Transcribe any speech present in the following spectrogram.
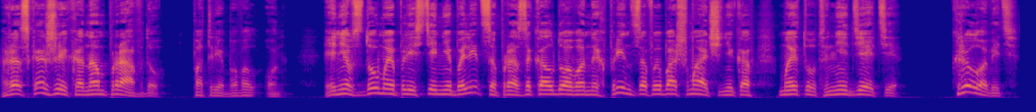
«Расскажи-ка нам правду», — потребовал он. «И не вздумай плести небылицы про заколдованных принцев и башмачников, мы тут не дети. Крыло ведь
